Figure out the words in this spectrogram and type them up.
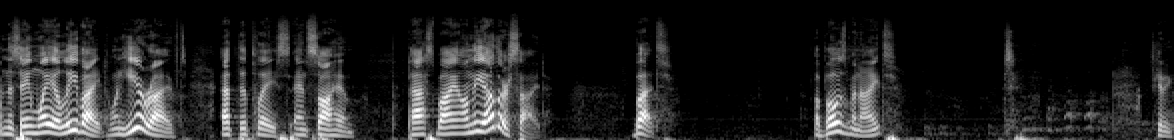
In the same way, a Levite, when he arrived at the place and saw him, passed by on the other side. But a Bozemanite, just kidding,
